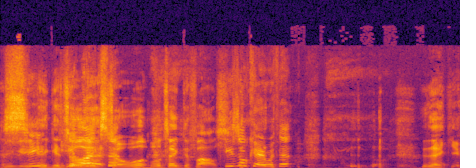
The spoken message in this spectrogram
He, See, he can he tell that, likes it. so we'll, we'll take the fouls. He's okay with it. Thank you.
